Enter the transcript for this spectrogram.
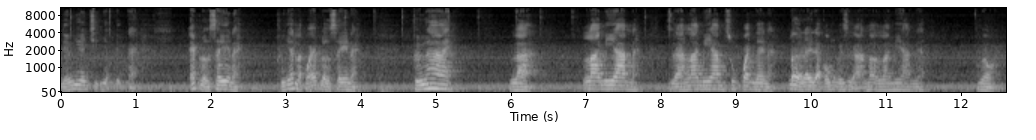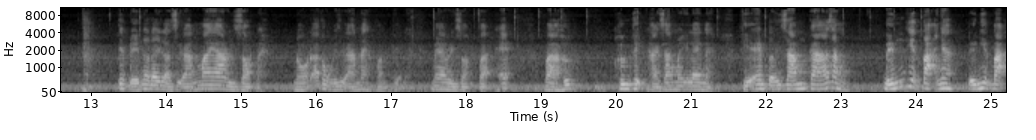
nếu như anh chị nhận định này FLC này thứ nhất là có FLC này. Thứ hai là Limian này. Dự án Limian xung quanh đây này. Đây ở đây đã có một cái dự án là Limian nhé. Rồi. Tiếp đến ở đây là dự án Maya Resort này. Nó đã có một cái dự án này hoàn thiện này. Maya Resort và F và Hưng, Hưng Thịnh Hải Giang Mayland này. Thì em tới dám cá rằng đến hiện tại nha đến hiện tại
